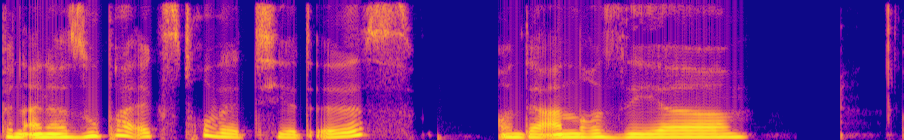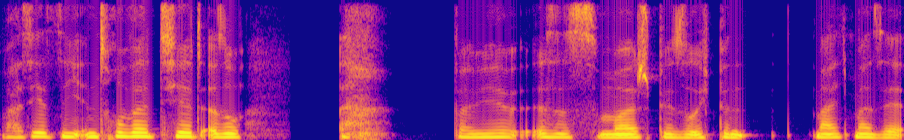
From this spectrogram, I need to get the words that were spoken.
wenn einer super extrovertiert ist und der andere sehr, weiß ich jetzt nicht, introvertiert, also bei mir ist es zum Beispiel so, ich bin manchmal sehr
